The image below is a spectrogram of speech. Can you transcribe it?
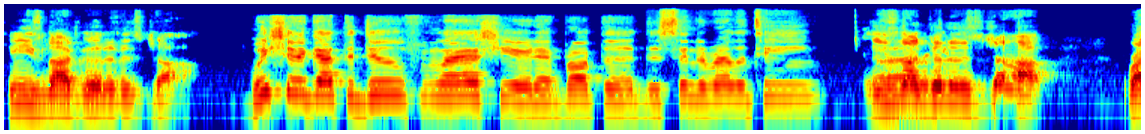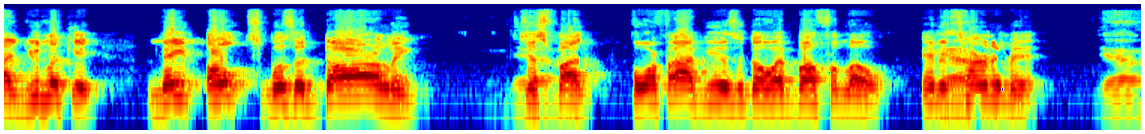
he's not good at his job. We should have got the dude from last year that brought the, the Cinderella team. He's uh, not good at his job, right? You look at Nate Oats was a darling yeah. just about four or five years ago at Buffalo in yeah. a tournament. Yeah.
